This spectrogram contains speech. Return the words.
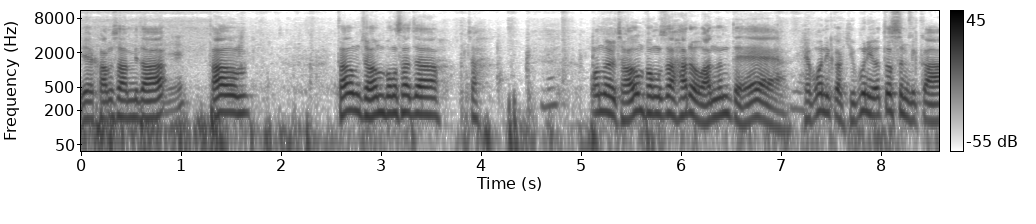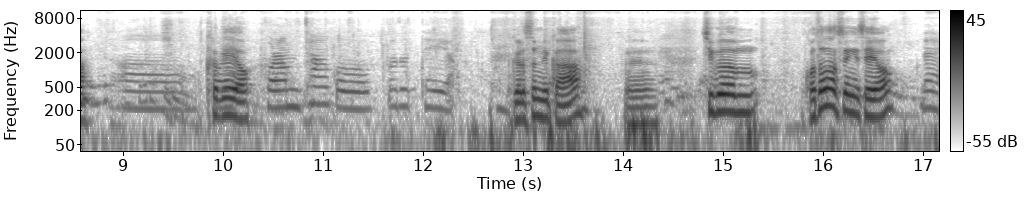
예, 감사합니다. 예. 다음 다음 자원봉사자 자 오늘 자원봉사 하러 왔는데 해보니까 기분이 어떻습니까? 어, 크게요. 보람, 보람차고 뿌듯해요. 그렇습니까? 예. 지금 고등학생이세요? 네,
